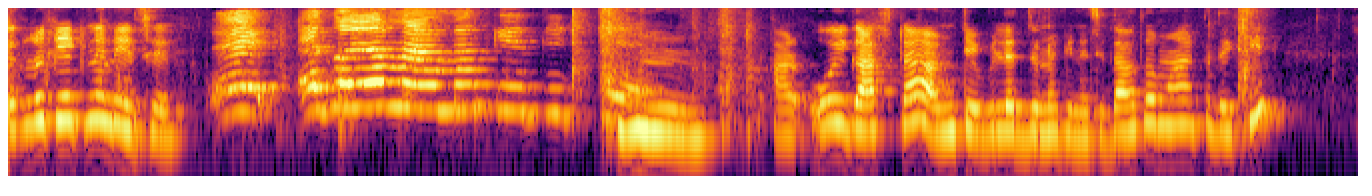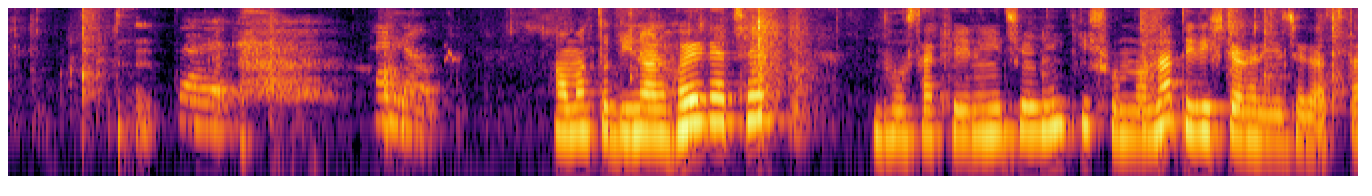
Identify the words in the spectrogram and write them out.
এগুলো কে কিনে দিয়েছে? হুম, আর ওই গাছটা আমি টেবিলের জন্য কিনেছি। দাও তো মা একটু দেখি। আমার তো ডিনার হয়ে গেছে। ধোসা খেয়ে নিয়েছি আমি। কি সুন্দর না? তিরিশ টাকা নিয়েছে গাছটা।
